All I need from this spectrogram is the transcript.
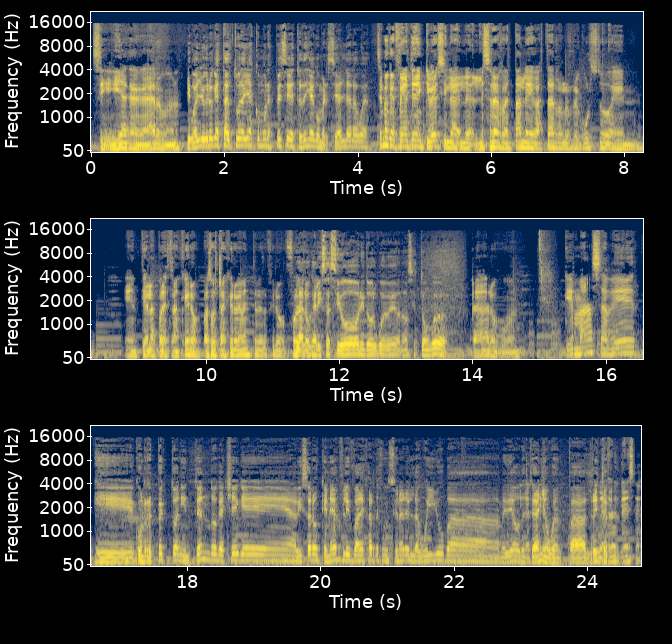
Sí, a cagar, weón. Igual yo creo que a esta altura ya es como una especie de estrategia comercial ya la weá. Sí, porque al final tienen que ver si la- le, le sale rentable gastar los recursos en, en tirarlas para el extranjero. Paso extranjero, obviamente, me refiero. fuera La de- localización y todo el hueveo, ¿no? Si esto es un huevo. Claro, weón. ¿Qué más? A ver. Eh, con respecto a Nintendo, caché que avisaron que Netflix va a dejar de funcionar en la Wii U para mediados ¿Y de este año, 3? weón. Para el 30, la 3DS.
